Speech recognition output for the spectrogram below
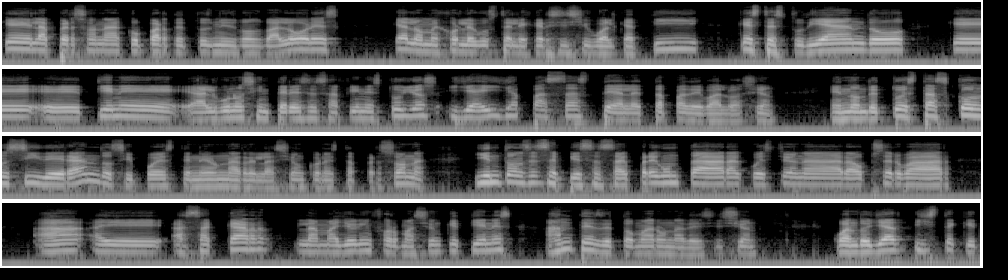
que la persona comparte tus mismos valores, que a lo mejor le gusta el ejercicio igual que a ti, que está estudiando, que eh, tiene algunos intereses afines tuyos y ahí ya pasaste a la etapa de evaluación en donde tú estás considerando si puedes tener una relación con esta persona. Y entonces empiezas a preguntar, a cuestionar, a observar, a, eh, a, sacar la mayor información que tienes antes de tomar una decisión. Cuando ya viste que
